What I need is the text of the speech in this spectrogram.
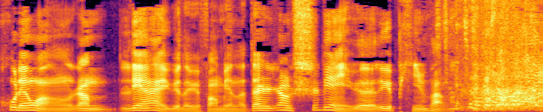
互联网让恋爱越来越方便了，但是让失恋也越来越频繁了。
